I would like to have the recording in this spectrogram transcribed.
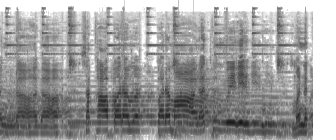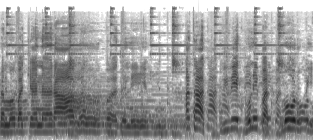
अनुरागा। सखा परम, परमारथ वे मन क्रम वचन राम पद ने अर्थात विवेक होने पर मोह रूपी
